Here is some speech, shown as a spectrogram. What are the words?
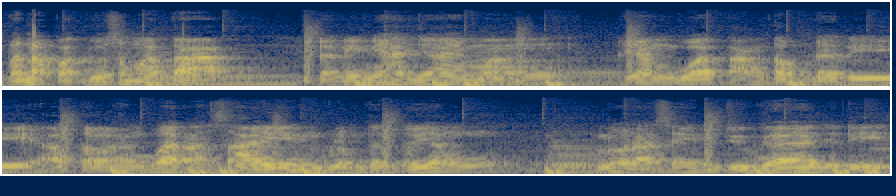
pendapat gua semata dan ini hanya emang yang gua tangkap dari atau yang gua rasain, belum tentu yang lo rasain juga. Jadi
